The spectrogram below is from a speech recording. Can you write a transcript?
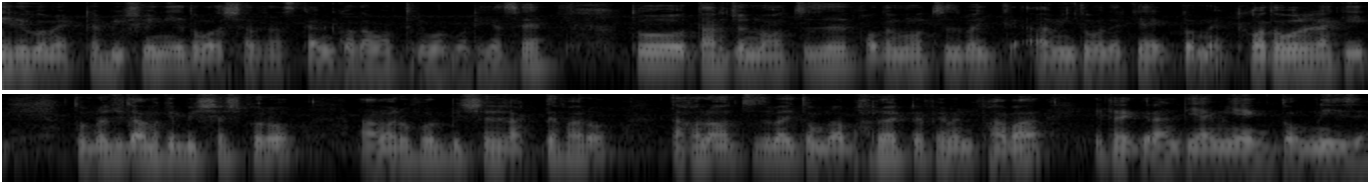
এরকম একটা বিষয় নিয়ে তোমাদের সাথে আজকে আমি কথাবার্তা বলব, ঠিক আছে? তো তার জন্য হচ্ছে যে, প্রথমে হচ্ছে যে ভাই, আমি তোমাদেরকে একদম একটা কথা বলে রাখি। তোমরা যদি আমাকে বিশ্বাস করো আমার উপর বিশ্বাস রাখতে পারো, তাহলে হচ্ছে যে ভাই তোমরা ভালো একটা পেমেন্ট পাবা, এটার গ্যারান্টি আমি একদম নিজে,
